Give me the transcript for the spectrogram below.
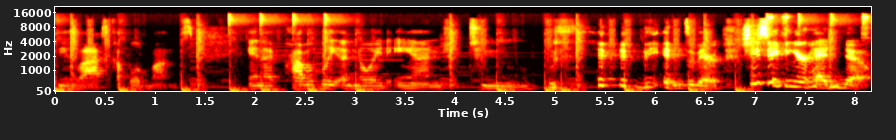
these last couple of months. And I've probably annoyed Ange to the ends of there. She's shaking her head no.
